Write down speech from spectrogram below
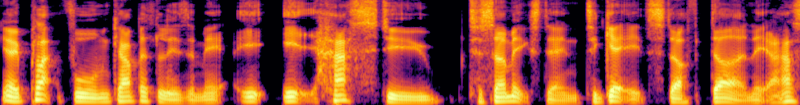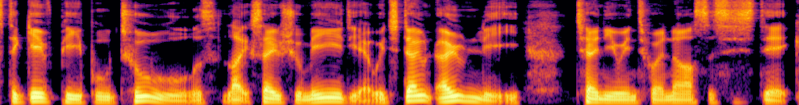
You know, platform capitalism, it, it, it has to, to some extent, to get its stuff done, it has to give people tools like social media, which don't only turn you into a narcissistic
